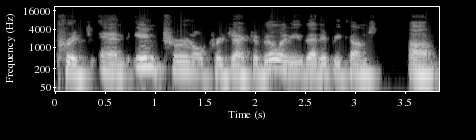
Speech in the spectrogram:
pro- and internal projectability, that it becomes um,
